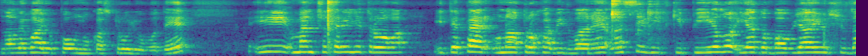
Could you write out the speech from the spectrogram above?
наливаю повну каструлю води, і в мене 4 літрова. І тепер вона трохи відварилася, відкипіло. Я додаю сюди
